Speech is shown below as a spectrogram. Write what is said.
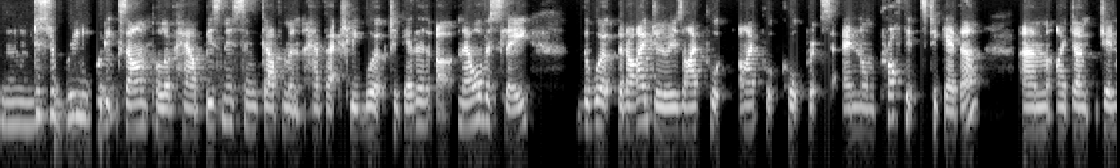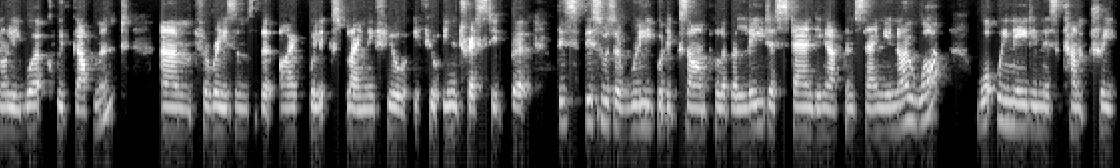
mm. just a really good example of how business and government have actually worked together. Uh, now, obviously, the work that I do is I put I put corporates and non-profits together. Um, I don't generally work with government um, for reasons that I will explain if you're if you're interested. But this this was a really good example of a leader standing up and saying, you know what, what we need in this country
